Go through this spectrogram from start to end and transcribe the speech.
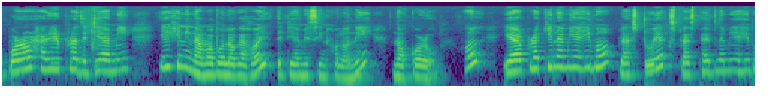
ওপৰৰ শাৰীৰ পৰা যেতিয়া আমি এইখিনি নামাব লগা হয় তেতিয়া আমি চিন সলনি নকৰোঁ। হ'ল ইয়াৰ পৰা কি নামি আহিব? Plus two x plus five নামি আহিব।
